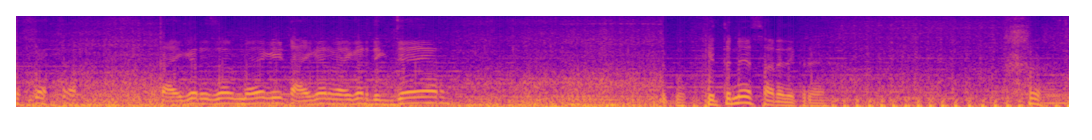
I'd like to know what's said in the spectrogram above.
टाइगर रिज़र्व में कि टाइगर वाइगर दिख जाए यार। देखो, कितने सारे दिख रहे हैं।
